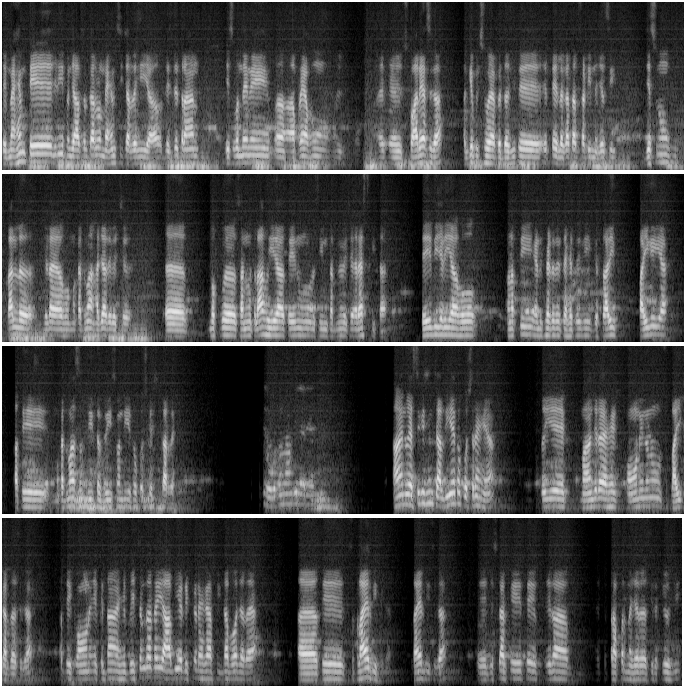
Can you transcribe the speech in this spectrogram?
ਤੇ ਮਹਿਮ ਤੇ ਜਿਹੜੀ ਪੰਜਾਬ ਸਰਕਾਰ ਵੱਲੋਂ ਮਹਿਮ ਸੀ ਚੱਲ ਰਹੀ ਆ ਜਿਸ ਦੇ ਦੌਰਾਨ ਇਸ ਬੰਦੇ ਨੇ ਆਪਣੇ ਆਪ ਨੂੰ ਅਹ, ਅਹ, ਸੀਗਾ। ਅੱਗੇ ਪਿੱਛੇ ਹੋਇਆ ਫਿਰਦਾ ਸੀ ਤੇ ਇੱਥੇ ਲਗਾਤਾਰ ਸਾਡੀ ਨਜ਼ਰ ਸੀ। ਜਿਸ ਨੂੰ ਕੱਲ ਜਿਹੜਾ ਆ ਉਹ ਮੁਕੱਦਮਾ ਹਜਾ ਦੇ ਵਿੱਚ ਮੁੱਖ ਸਾਨੂੰ ਇਤਲਾਹ ਹੋਈ ਆ ਤੇ ਇਹਨੂੰ ਅਸੀਂ ਮੁਕੱਦਮੇ ਵਿੱਚ ਅਰੈਸਟ ਕੀਤਾ। ਤੇ ਇਹਦੀ ਜਿਹੜੀ ਆ ਉਹ 29 ਐਂਡ ਦੇ ਤਹਿਤ ਇਹਦੀ ਗ੍ਰਿਫਤਾਰੀ ਪਾਈ ਗਈ ਆ। ਅਤੇ ਮੁਕੱਦਮਾ ਸੰਬੰਧੀ ਤਫਤੀਸ਼ ਸੰਬੰਧੀ ਇਥੋਂ ਪੁੱਛਗਿੱਛ ਕਰ ਰਹੇ ਹਾਂ। ਇਨਵੈਸਟੀਗੇਸ਼ਨ ਚੱਲਦੀ ਹੈ ਤਾਂ ਪੁੱਛ ਰਹੇ ਹਾਂ। ਤਾਂ ਇਹ ਸਮਾਨ ਜਿਹੜਾ ਇਹ ਕੌਣ ਇਹਨਾਂ ਨੂੰ ਸਪਲਾਈ ਕਰਦਾ ਸੀਗਾ ਅਤੇ ਕੌਣ ਇਹ ਕਿਦਾਂ ਇਹ ਵੇਚਣ ਦਾ ਤਾਂ ਇਹ ਆਪ ਵੀ ਐਡਿਕਟਡ ਹੈਗਾ ਪੀਂਦਾ ਬਹੁਤ ਜ਼ਿਆਦਾ ਆ। ਤੇ ਸਪਲਾਇਰ ਵੀ ਸੀਗਾ ਸਪਲਾਇਰ ਵੀ ਸੀਗਾ। ਤੇ ਜਿਸ ਕਰਕੇ ਤੇ ਇਹਦਾ ਪ੍ਰੋਪਰ ਨਜ਼ਰ ਅਸੀਂ ਰੱਖੀ ਹੋਈ ਸੀ।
